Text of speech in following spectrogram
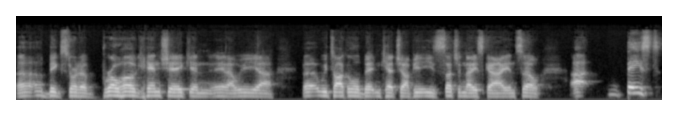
a, a big sort of bro hug, handshake, and you know we uh, uh, we talk a little bit and catch up. He, he's such a nice guy, and so uh, based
